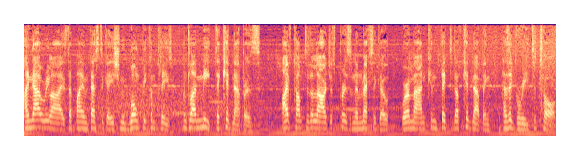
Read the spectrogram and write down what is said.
I now realize that my investigation won't be complete until I meet the kidnappers. I've come to the largest prison in Mexico where a man convicted of kidnapping has agreed to talk.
